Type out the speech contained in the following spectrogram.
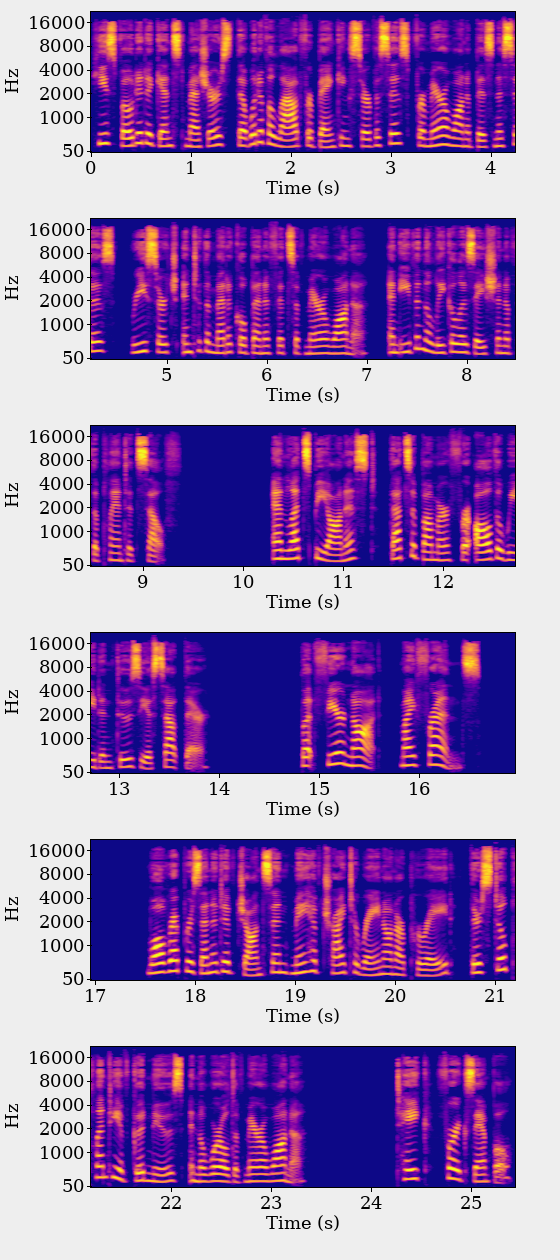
He's voted against measures that would have allowed for banking services for marijuana businesses, research into the medical benefits of marijuana, and even the legalization of the plant itself. And let's be honest, that's a bummer for all the weed enthusiasts out there. But fear not, my friends. While Representative Johnson may have tried to rain on our parade, there's still plenty of good news in the world of marijuana. Take, for example,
